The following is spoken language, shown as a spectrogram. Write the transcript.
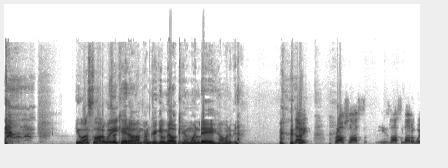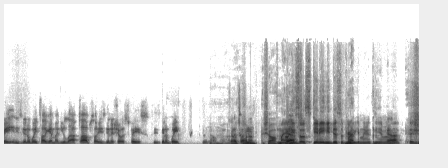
you lost a lot of weight. it's okay you though. I'm, I'm drinking milk, and one day I'm gonna be. No, he, Ralph's lost. He's lost a lot of weight, and he's gonna wait till I get my new laptop. So he's gonna show his face. He's gonna wait. Oh, you know, is that what's going on? show off my Oh, he's so skinny he disappeared. My- We can't even see him. Yeah. Thing. Sh-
